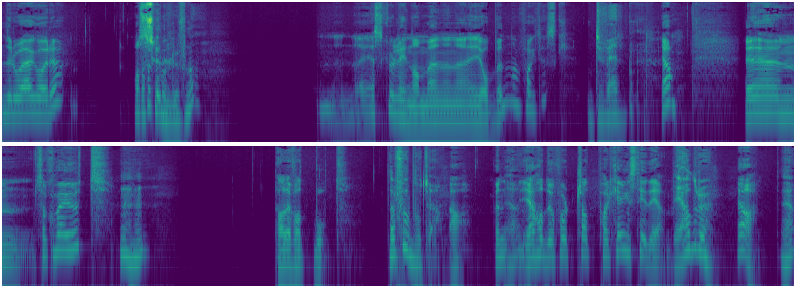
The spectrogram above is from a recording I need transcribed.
dro jeg av gårde. Og Hva skulle du for noe? Jeg skulle innom en, jobben, faktisk. Du verden. Ehm, Så kom jeg ut. Mhm. Da hadde jeg fått bot. Da hadde du bot, ja. Ja. Men Ja. jeg hadde jo fortsatt parkeringstid igjen. Det hadde du. Ja. Ja.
